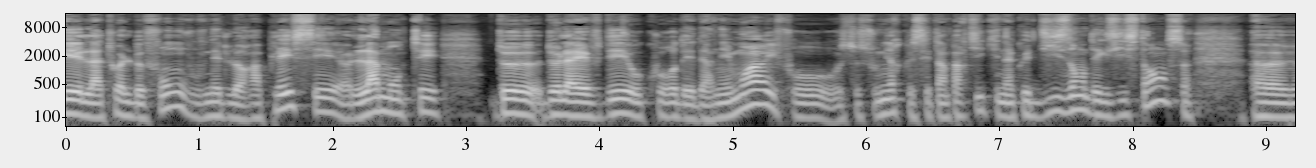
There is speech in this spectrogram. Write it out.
Et la toile de fond, vous venez de le rappeler, c'est euh, la montée de, de l'AFD au cours des derniers mois. Il faut se souvenir que c'est un parti qui n'a que dix ans d'existence. Euh,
